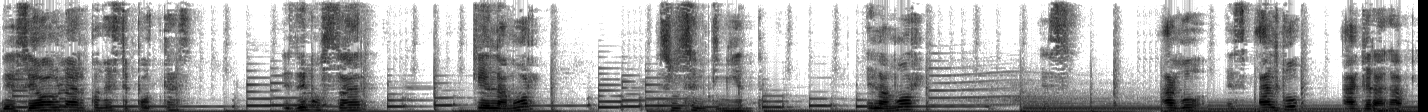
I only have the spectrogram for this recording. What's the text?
deseo hablar con este podcast es demostrar que el amor es un sentimiento. El amor es algo, es algo agradable,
